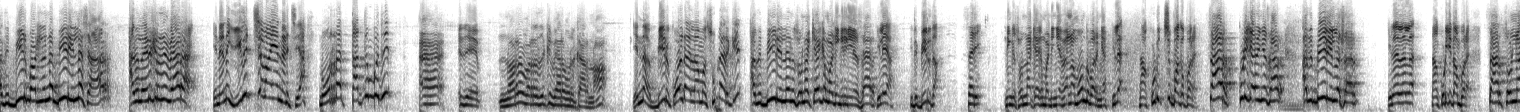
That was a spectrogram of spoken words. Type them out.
அது பீர் பாட்டில்னா பீர் இல்ல சார். அதுல இருக்கிறது வேற. என்ன என்ன இழிச்சவாயன்னு நினைச்சியா? நொற ததும்புது? இது நுர வர்றதுக்கு வேற ஒரு காரணம். என்ன பீர் கோல்டா இல்லாம சூடா இருக்கு? அது பீர் இல்லைன்னு சொன்னா கேட்க மாட்டேங்கிறீங்களா சார். இல்லையா? இது பீர் தான். சரி. நீங்க சொன்னா கேட்க மாட்டீங்க. வேணா மோந்து பாருங்க. இல்ல நான் குடிச்சு பார்க்க போறேன். சார் குடிக்காதீங்க சார். அது பீர் இல்ல சார். இல்ல இல்ல இல்ல நான் குடிக்க தான் போறேன். சார் சொன்னா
